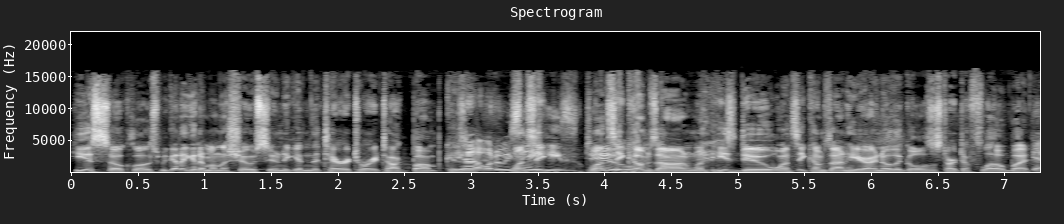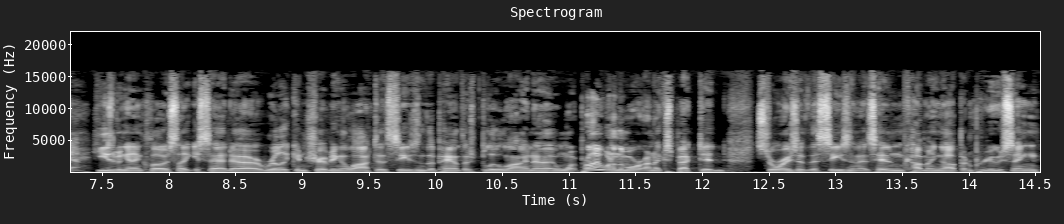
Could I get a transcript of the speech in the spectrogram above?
He is so close. We got to get him on the show soon to get him the territory talk bump. Because Yeah, what do we once say? He, He's Once he comes on, when, he's due. Once he comes on here, I know the goals will start to flow. But Yeah. he's been getting close, like you said, uh, really contributing a lot to the season. The Panthers blue line, uh, and what, probably one of the more unexpected stories of the season is him coming up and producing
